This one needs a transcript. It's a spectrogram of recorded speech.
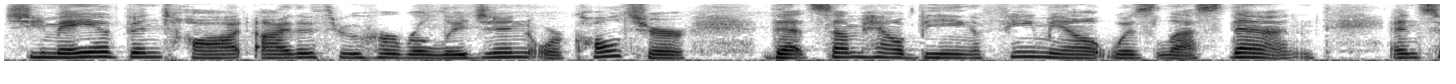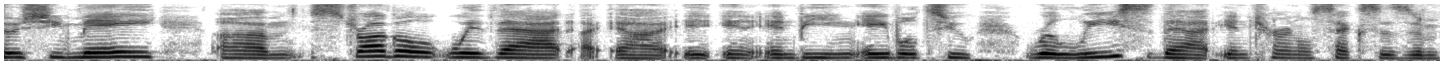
she may have been taught either through her religion or culture that somehow being a female was less than. And so she may um, struggle with that uh, in, in being able to release that internal sexism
